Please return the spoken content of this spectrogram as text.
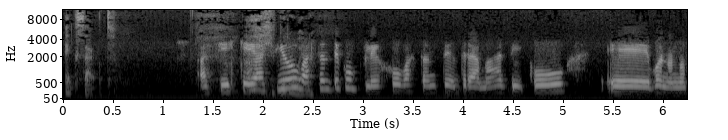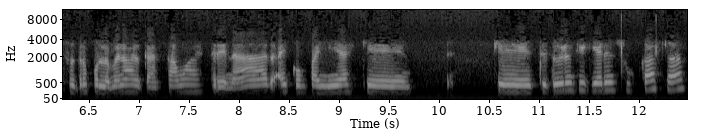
Exacto. Así es que Ay, ha sido bueno. bastante complejo, bastante dramático. Eh, bueno, nosotros por lo menos alcanzamos a estrenar. Hay compañías que, que se tuvieron que quedar en sus casas,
